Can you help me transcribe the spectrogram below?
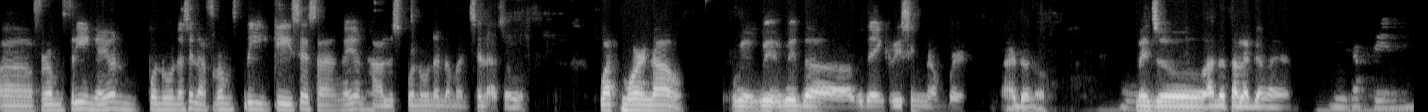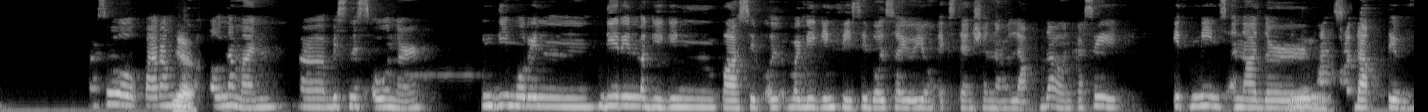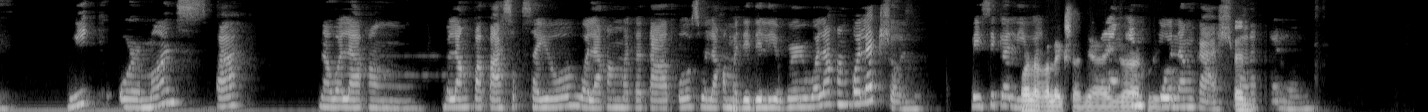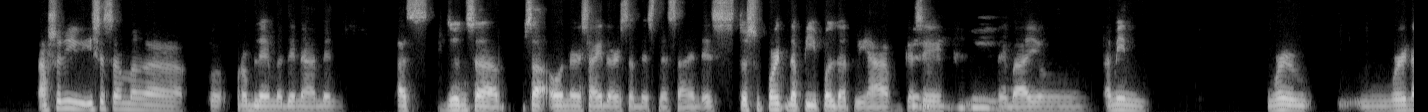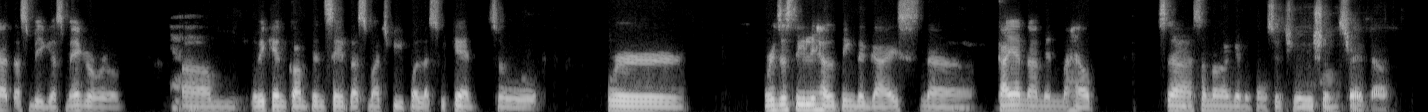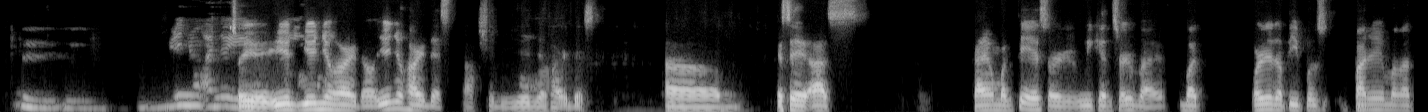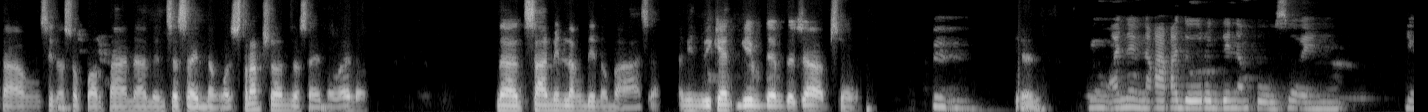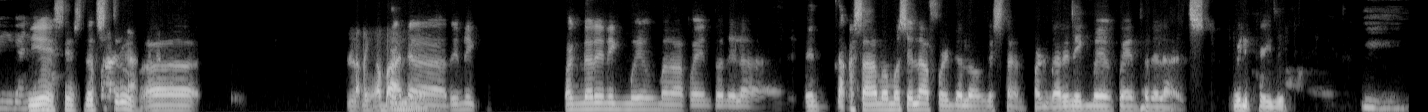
uh, from 3 ngayon puno na sila. From 3 cases ha ngayon halos puno na naman sila. So what more now with with, with the uh, with the increasing number? I don't know. Medyo ano talaga ngayon. Hirap din. So parang yeah. kung naman uh, business owner hindi mo rin hindi rin magiging possible magiging feasible sa iyo yung extension ng lockdown kasi it means another yes. unproductive week or months pa na wala kang walang papasok sa iyo, wala kang matatapos, wala kang ma-deliver, wala kang collection. Basically, wala collection. Yeah, exactly. Walang ng cash, And, parang ganun. Actually, isa sa mga pro- problema din namin as dun sa sa owner side or sa business side is to support the people that we have kasi Mm-mm. 'di ba yung I mean we're we're not as big as Mega World. Um, we can compensate as much people as we can. So we're we're just really helping the guys na kaya namin ma-help sa sa mga ganitong situations right now. Mm-mm. Yun yung ano eh. So yun, yun, yun yung hard. Oh, yun yung hardest actually. Yun yung hardest. Um, kasi as kayang magtiis or we can survive, but what are the people, paano yung mga taong sinusuportahan namin sa side ng construction, sa side ng ano, na sa amin lang din umaasa. I mean, we can't give them the job. So, Mm-mm. yan. Yung ano, yung nakakadurog din ng puso eh. No? Yung ganun. Yes, yes, that's true. Uh, Laking pag abala nito. narinig, pag narinig mo yung mga kwento nila, and nakasama mo sila for the longest time, pag narinig mo yung kwento nila, it's really crazy. Mm.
